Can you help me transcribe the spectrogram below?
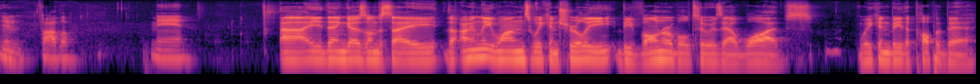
yeah, hmm. father, man. Uh, he then goes on to say the only ones we can truly be vulnerable to is our wives. We can be the popper bear.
